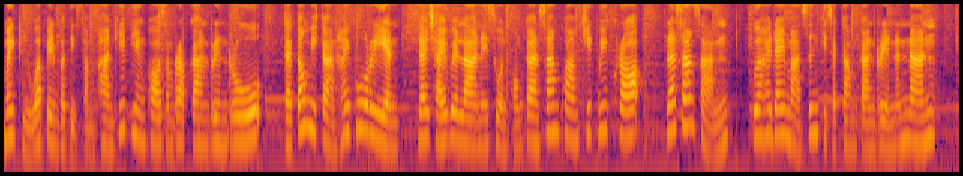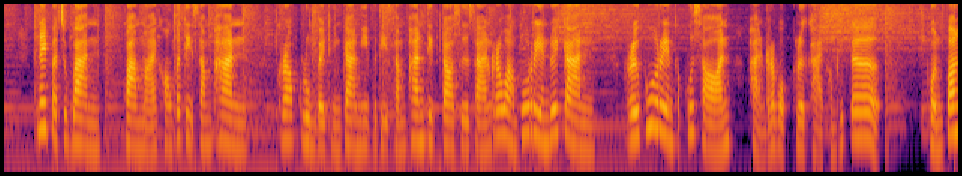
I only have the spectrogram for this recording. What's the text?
ไม่ถือว่าเป็นปฏิสัมพันธ์ที่เพียงพอสำหรับการเรียนรู้ แต่ต้องมีการให้ผู้เรียนได้ใช้เวลาในส่วนของการสร้างความคิดวิเคราะห์ และสร้างสรรค์ เพื่อให้ได้มาซึ่งกิจกรรมการเรียนนั้นๆ ในปัจจุบัน ความหมายของปฏิสัมพันธ์ ครอบคลุมไปถึงการมีปฏิสัมพันธ์ติดต่อสื่อสารระหว่างผู้เรียนด้วยกัน หรือผู้เรียนกับผู้สอนผ่านระบบเครือข่ายคอมพิวเตอร์ ผลป้อน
